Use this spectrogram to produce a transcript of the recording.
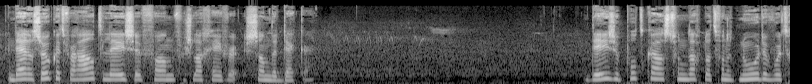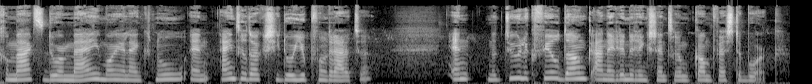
En daar is ook het verhaal te lezen van verslaggever Sander Dekker. Deze podcast van Dagblad van het Noorden wordt gemaakt door mij, Marjolein Knol, en eindredactie door Joep van Ruiten. En natuurlijk veel dank aan herinneringscentrum Kamp Westerbork.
